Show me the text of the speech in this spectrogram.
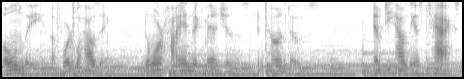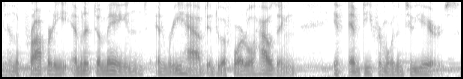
only affordable housing, no more high end McMansions and condos. Empty housing is taxed and the property eminent domained and rehabbed into affordable housing if empty for more than two years.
